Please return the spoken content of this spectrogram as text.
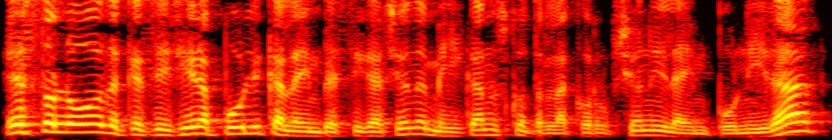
Esto luego de que se hiciera pública la investigación de mexicanos contra la corrupción y la impunidad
